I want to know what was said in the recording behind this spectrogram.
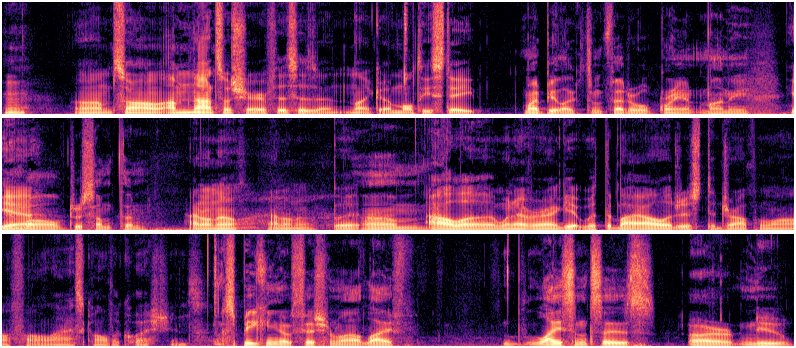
Hmm. Um, so I'm not so sure if this isn't like a multi-state. Might be like some federal grant money Yeah. involved or something. I don't know. I don't know. But Um, I'll uh, whenever I get with the biologist to drop them off, I'll ask all the questions. Speaking of fish and wildlife, licenses are new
